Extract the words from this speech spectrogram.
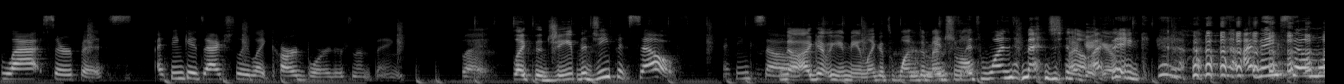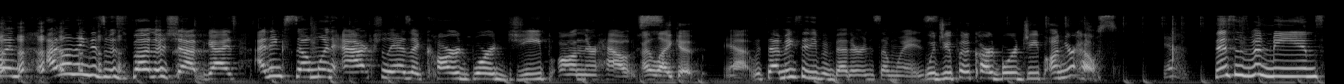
flat surface. I think it's actually like cardboard or something. But Like the Jeep. the Jeep itself, I think so. no, I get what you mean. Like it's one dimensional. it's one dimensional, I I, think. I think someone, I don't think this was photoshopped, guys. I think someone actually has a cardboard Jeep on their house. I like it. Yeah, but that makes it even better in some ways. Would you put a cardboard Jeep on your house? yeah. This has been memes.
